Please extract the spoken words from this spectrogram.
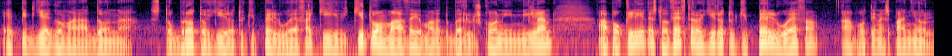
επί Διέγκο Μαραντόνα στον πρώτο γύρο του κυπέλου ΕΦΑ και η δική του ομάδα, η ομάδα του Μπερλουσκόνη, η Μίλαν, αποκλείεται στο δεύτερο γύρο του κυπέλου ΕΦΑ από την Εσπανιόλ.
